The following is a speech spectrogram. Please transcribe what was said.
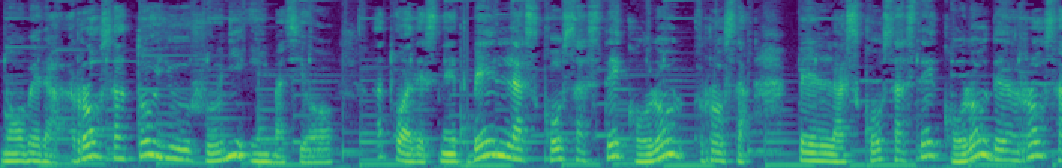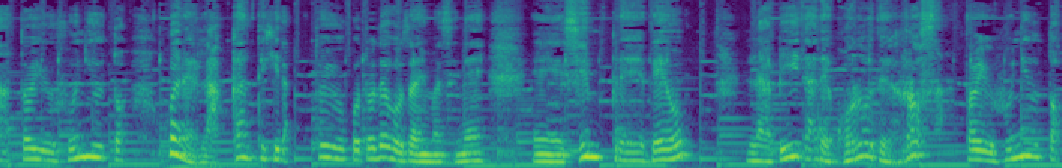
ノベラロサという風に言いますよ。あとはですね、ベッラスコサステコロロサ、ベッラスコサステコロデロサという風に言うと、これは楽観的だということでございますね。えー、siempre veo la vida de color de rosa というふうに言うと、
